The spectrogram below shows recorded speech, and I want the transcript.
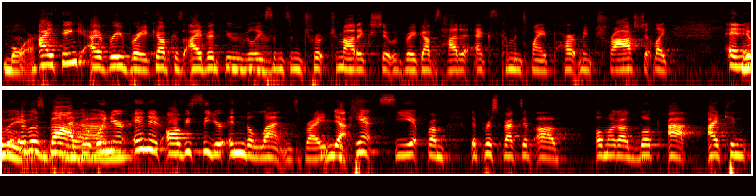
more I think every breakup, because I've been through Mm-hmm. really some some tra- traumatic shit with breakups. Had an ex come into my apartment, trashed it, like, and it, wa- it was bad. But when you're in it, obviously you're in the lens, right? Yes. You can't see it from the perspective of, oh my god, look at I can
